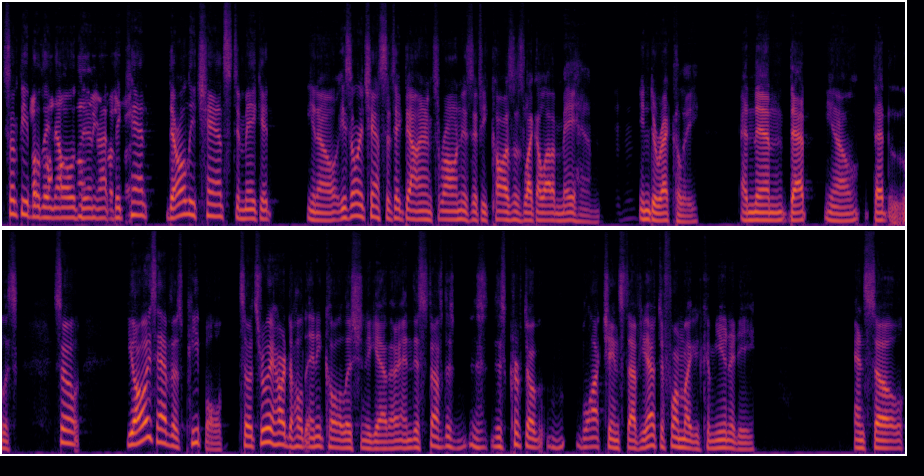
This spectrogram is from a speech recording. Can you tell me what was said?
some people they know they're not they can't their only chance to make it you know his only chance to take down Iron Throne is if he causes like a lot of mayhem mm-hmm. indirectly and then that you know that was so you always have those people. So it's really hard to hold any coalition together and this stuff this, this this, crypto blockchain stuff you have to form like a community. And so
